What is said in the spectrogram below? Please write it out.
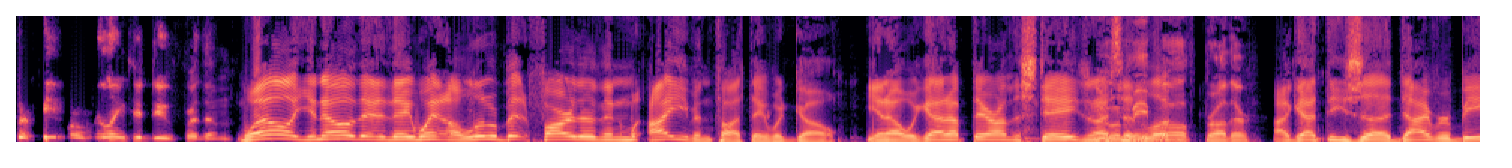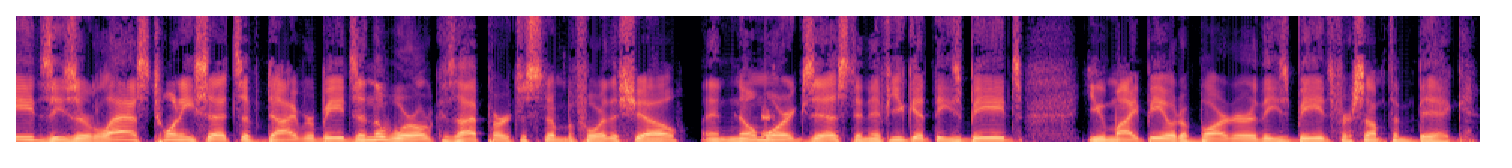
What people are willing to do for them. Well, you know, they, they went a little bit farther than I even thought they would go. You know, we got up there on the stage and You I and said, me look, both, brother. I got these uh, diver beads. These are the last 20 sets of diver beads in the world because I purchased them before the show and no more exist. And if you get these beads, you might be able to barter these beads for something big.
